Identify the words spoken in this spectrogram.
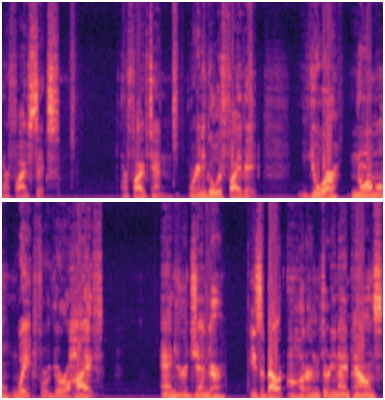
or five six, or 5'10. We're going to go with five eight. Your normal weight for your height and your gender is about 139 pounds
